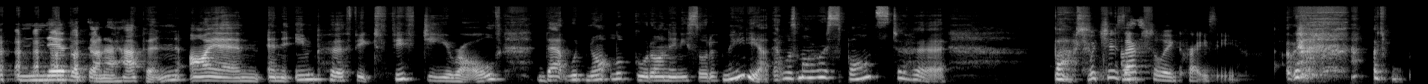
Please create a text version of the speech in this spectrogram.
Never gonna happen. I am an imperfect 50 year old that would not look good on any sort of media. That was my response to her. But which is actually crazy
